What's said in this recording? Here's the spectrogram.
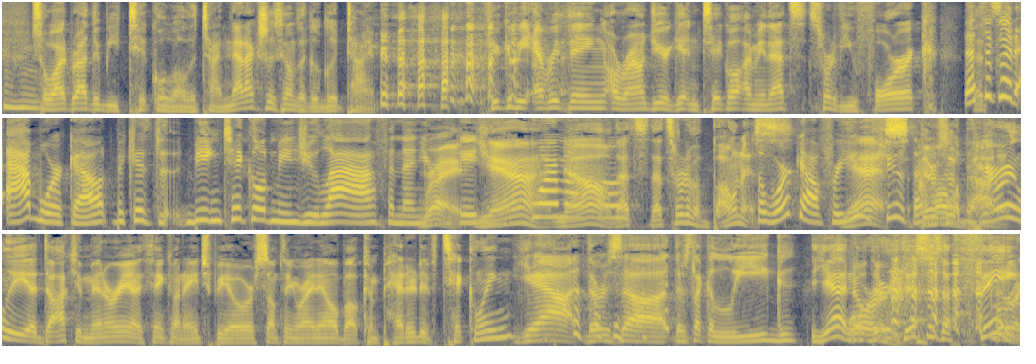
Mm-hmm. So I'd rather be tickled all the time. That actually sounds like a good time. if you could be everything around you, you're getting tickled. I mean, that's sort of euphoric. That's, a good ab workout because th- being tickled means you laugh and then you're Right. engaging Yeah, your core no, muscles. that's that's sort of a bonus. It's a workout for you, Yes, too. That's There's all about it. apparently a documentary, I think, on HBO or something right now about competitive tickling. Yeah, there's uh there's like a league. Yeah, no, or- there, this is a thing.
